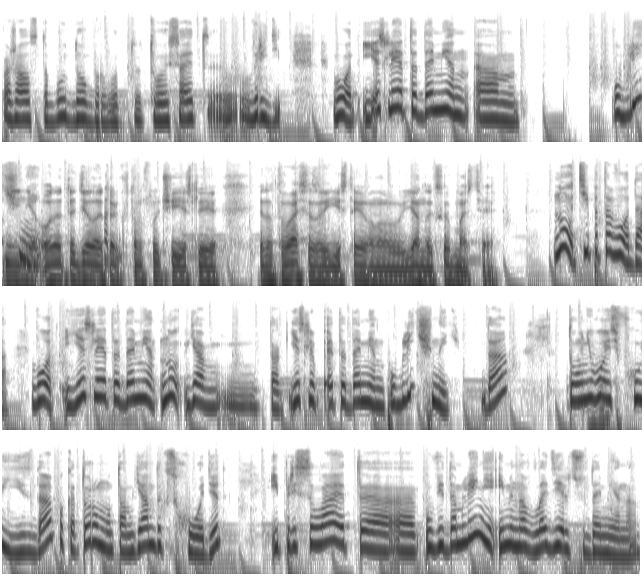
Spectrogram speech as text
пожалуйста, будь добр, вот твой сайт э, вредит. Вот. И если это домен эм, публичный... Не, не, он это делает только в том случае, если этот Вася зарегистрирован в Яндекс Вебмастере. Ну, типа того, да. Вот, если это домен, ну, я так, если это домен публичный, да, то у него есть вхуиз, да, по которому там Яндекс ходит и присылает э, уведомление именно владельцу домена.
